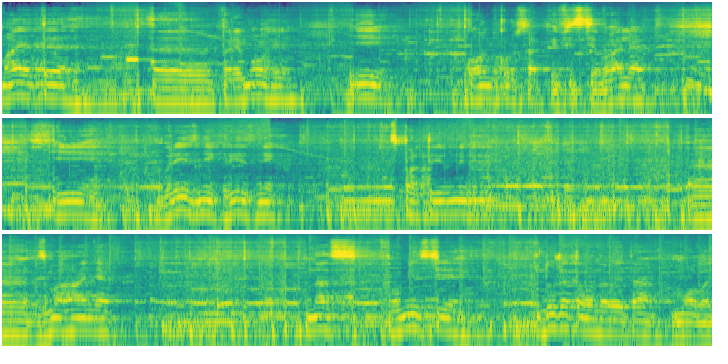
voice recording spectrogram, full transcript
маєте перемоги і в конкурсах, і фестивалях, і в різних різних спортивних е, змаганнях. У нас в місті дуже талановита молодь,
